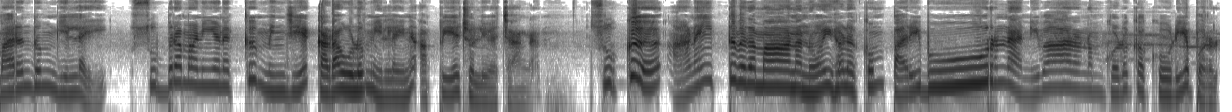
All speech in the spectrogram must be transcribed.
மருந்தும் இல்லை சுப்பிரமணியனுக்கு மிஞ்சிய கடவுளும் இல்லைன்னு அப்பயே சொல்லி வச்சாங்க. சுக்கு அனைத்து விதமான நோய்களுக்கும் பரிபூர்ண நிவாரணம் கொடுக்கக்கூடிய பொருள்.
